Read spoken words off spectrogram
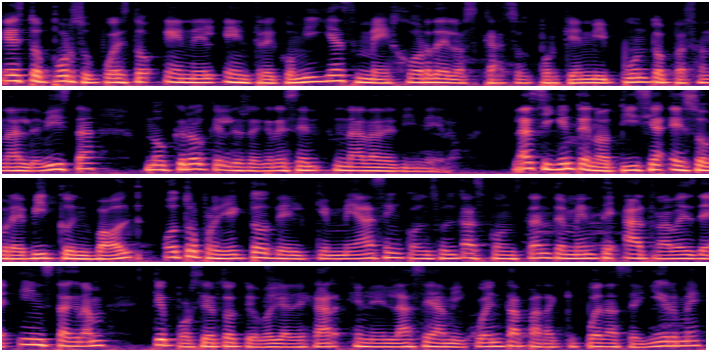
Esto por supuesto en el entre comillas mejor de los casos porque en mi punto personal de vista no creo que les regresen nada de dinero. La siguiente noticia es sobre Bitcoin Vault, otro proyecto del que me hacen consultas constantemente a través de Instagram, que por cierto te voy a dejar el enlace a mi cuenta para que puedas seguirme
